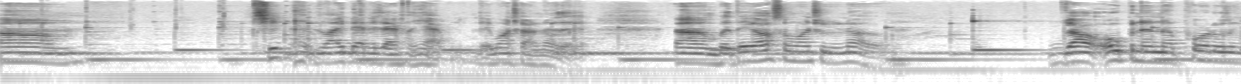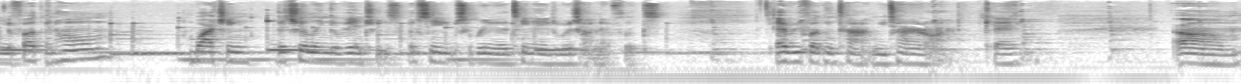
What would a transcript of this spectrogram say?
Um, shit like that is actually happening. They want y'all to know that. Um, but they also want you to know y'all opening up portals in your fucking home, watching the chilling adventures of Sabrina the Teenage Witch on Netflix. Every fucking time you turn it on, okay? Um,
